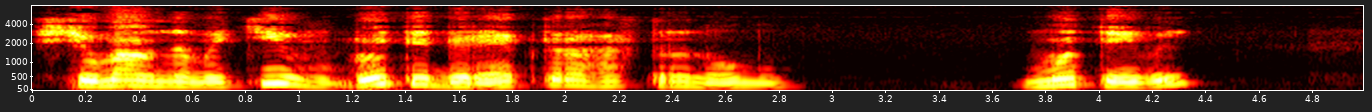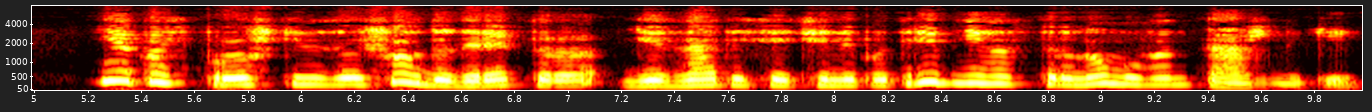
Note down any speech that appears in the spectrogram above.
що мав на меті вбити директора гастроному. Мотиви? Якось Прошкін зайшов до директора дізнатися, чи не потрібні гастроному вантажники.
